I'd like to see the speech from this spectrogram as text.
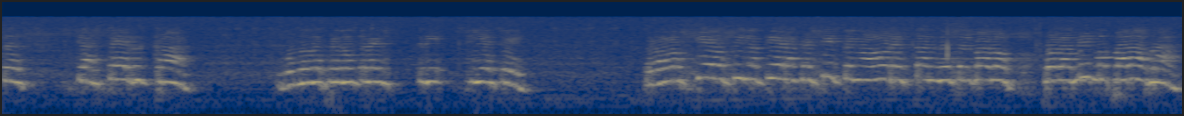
se, acerca. Segundo de Pedro 3, 7. Pero los cielos y la tierra que existen ahora están reservados por la misma palabra.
